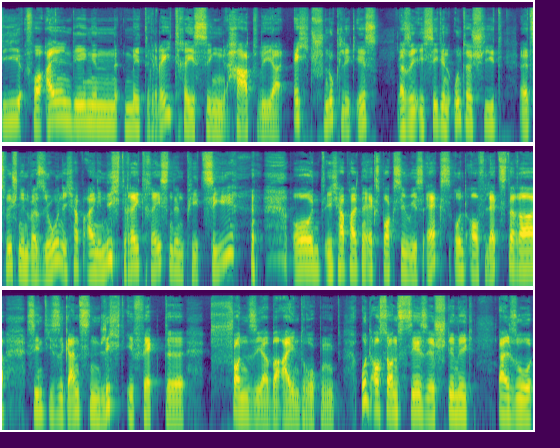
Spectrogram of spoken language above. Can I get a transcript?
die vor allen Dingen mit Raytracing-Hardware echt schnucklig ist. Also ich sehe den Unterschied äh, zwischen den Versionen. Ich habe einen nicht raytracenden PC und ich habe halt eine Xbox Series X und auf letzterer sind diese ganzen Lichteffekte schon sehr beeindruckend und auch sonst sehr, sehr stimmig. Also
